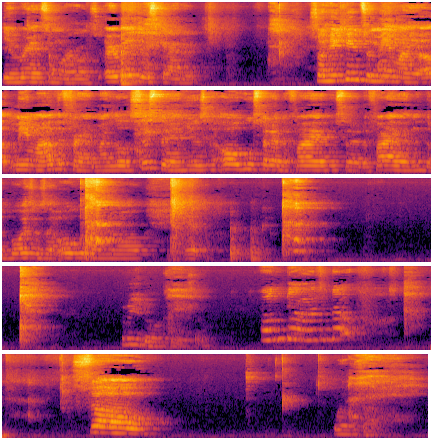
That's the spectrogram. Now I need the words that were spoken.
they ran somewhere else. Everybody just scattered. So he came to me and my uh, me and my other friend, my little sister, and he was like, "Oh, who started the fire? Who started the fire?" And then the boys was like, "Oh, we don't know." And, what are you doing to yourself? So, where was?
